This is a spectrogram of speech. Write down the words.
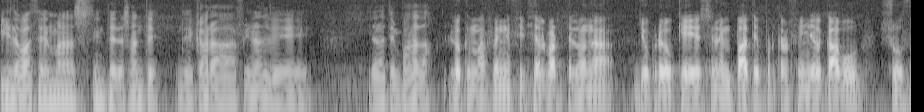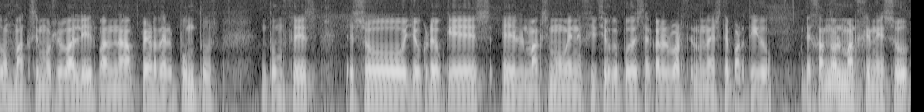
y lo va a hacer más interesante de cara a final de la temporada. Lo que más beneficia al Barcelona yo creo que es el empate, porque al fin y al cabo sus dos máximos rivales van a perder puntos. Entonces, eso yo creo que es el máximo beneficio que puede sacar el Barcelona de este partido. Dejando al margen eso,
